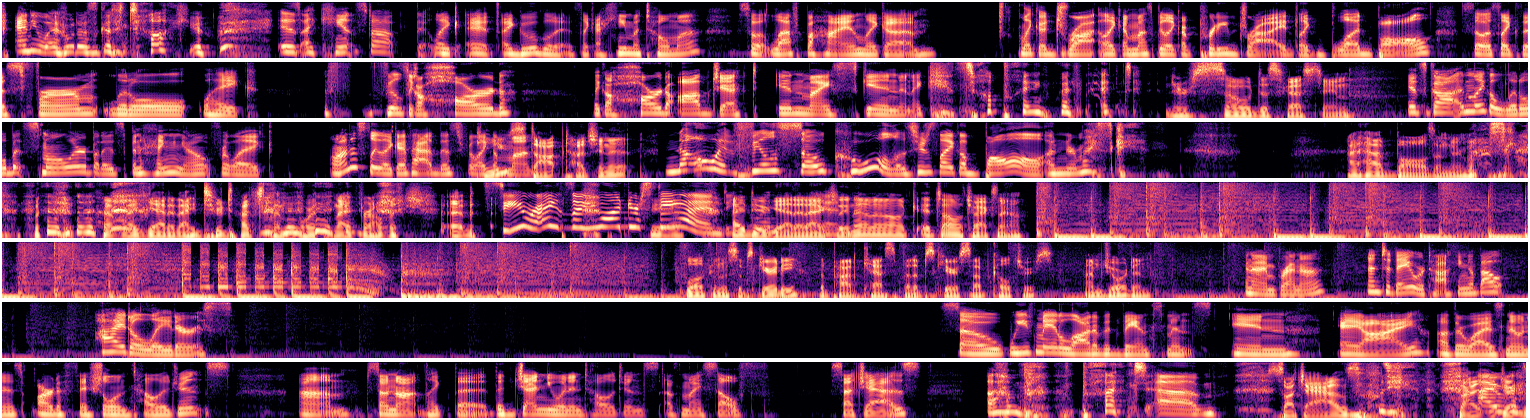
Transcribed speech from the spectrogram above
anyway, what I was going to tell you is I can't stop. Like it, I googled it. It's like a hematoma, so it left behind like a like a dry like it must be like a pretty dried like blood ball. So it's like this firm little like feels like a hard like a hard object in my skin, and I can't stop playing with it. They're so disgusting. It's gotten like a little bit smaller, but it's been hanging out for like honestly like I've had this for like Can a you month. stop touching it? No, it feels so cool. It's just like a ball under my skin. I have balls under my skin. I get it. I do touch them more than I probably should. See, right? So you understand. I You do get it. Actually, no, no, no. It's all tracks now. Welcome to Subscurity, the podcast about obscure subcultures. I'm Jordan. And I'm Brenna, and today we're talking about iDollators. So, we've made a lot of advancements in AI, otherwise known as artificial intelligence. Um, so, not like the the genuine intelligence of myself, such as, um, but um, Such as, I yeah,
